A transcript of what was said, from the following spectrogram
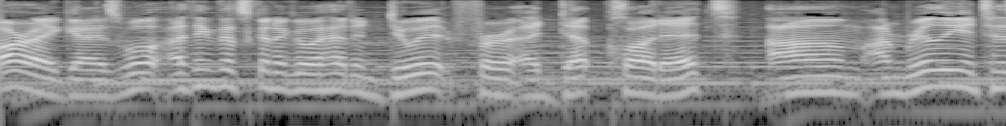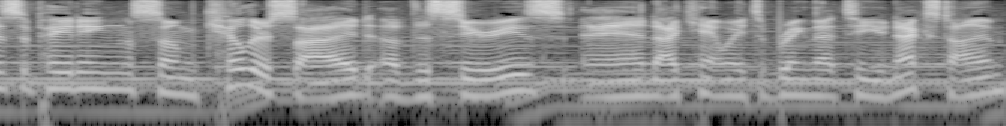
Alright guys, well I think that's going to go ahead and do it for Adept Claudette. Um, I'm really anticipating some killer side of this series and I can't wait to bring that to you next time.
